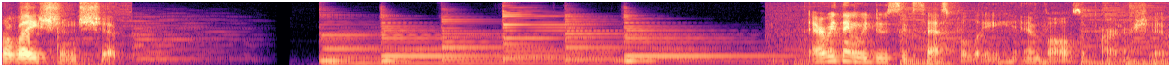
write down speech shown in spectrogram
relationship. Everything we do successfully involves a partnership.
